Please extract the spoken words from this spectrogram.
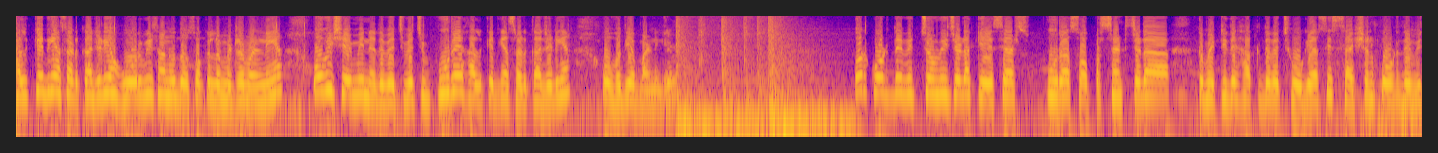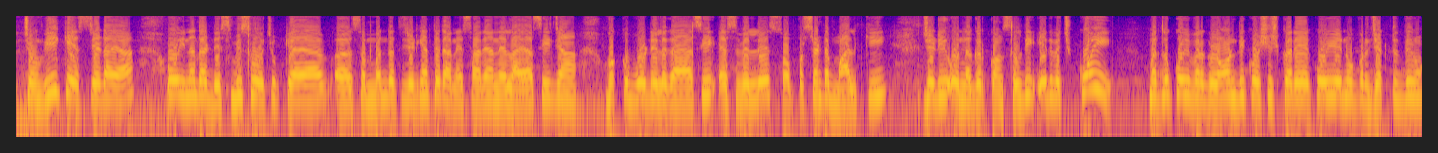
ਹਲਕੇ ਦੀਆਂ ਸੜਕਾਂ ਜਿਹੜੀਆਂ ਹੋਰ ਵੀ ਸਾਨੂੰ 200 ਕਿਲੋਮੀਟਰ ਮਿਲਣੀਆਂ ਉਹ ਵੀ 6 ਮਹੀਨੇ ਦੇ ਵਿੱਚ ਵਿੱਚ ਪੂਰੇ ਹਲਕੇ ਦੀਆਂ ਸੜਕਾਂ ਜਿਹੜੀਆਂ ਉਹ ਵਧੀਆ ਬਣਨਗੀਆਂ। ਔਰ ਕੋਰਟ ਦੇ ਵਿੱਚੋਂ ਵੀ ਜਿਹੜਾ ਕੇਸ ਹੈ ਪੂਰਾ 100% ਜਿਹੜਾ ਕਮੇਟੀ ਦੇ ਹੱਕ ਦੇ ਵਿੱਚ ਹੋ ਗਿਆ ਸੀ ਸੈਸ਼ਨ ਕੋਰਟ ਦੇ ਵਿੱਚੋਂ ਵੀ ਕੇਸ ਜਿਹੜਾ ਆ ਉਹ ਇਹਨਾਂ ਦਾ ਡਿਸਮਿਸ ਹੋ ਚੁੱਕਿਆ ਆ ਅ, ਸੰਬੰਧਿਤ ਜਿਹੜੀਆਂ ਧਿਰਾਂ ਨੇ ਸਾਰਿਆਂ ਨੇ ਲਾਇਆ ਸੀ ਜਾਂ ਵਕਫ ਬੋਰਡ ਨੇ ਲਗਾਇਆ ਸੀ ਇਸ ਵੇਲੇ 100% ਮਾਲਕੀ ਜਿਹੜੀ ਉਹ ਨਗਰ ਕੌਂਸਲ ਦੀ ਇਹਦੇ ਵਿੱਚ ਕੋਈ ਮਤਲਬ ਕੋਈ ਵਰਗਲਾਉਣ ਦੀ ਕੋਸ਼ਿਸ਼ ਕਰੇ ਕੋਈ ਇਹਨੂੰ ਪ੍ਰੋਜੈਕਟ ਨੂੰ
